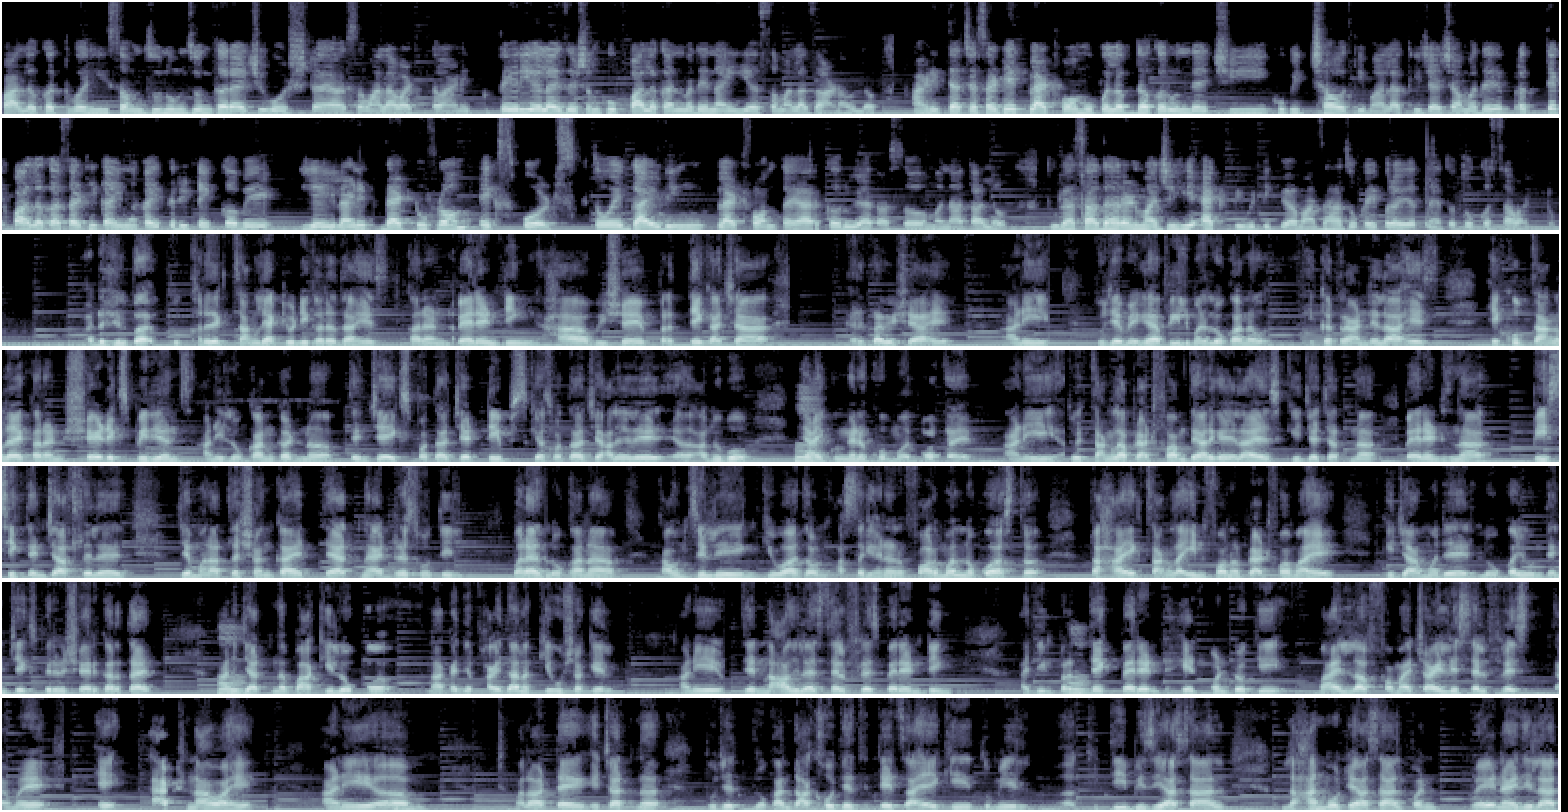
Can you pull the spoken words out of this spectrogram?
पालकत्व ही समजून उमजून करायची गोष्ट आहे असं मला वाटतं. आणि ते रिअलायझेशन खूप पालकांमध्ये नाहीये असं मला जाणवलं. आणि त्याच्यासाठी एक प्लॅटफॉर्म उपलब्ध करून द्यायची खूप इच्छा होती मला की ज्याच्यामध्ये प्रत्येक पालकासाठी काही ना काहीतरी टेक अवे येईल. आणि दॅट टू फ्रॉम एक्सपर्ट्स तो एक गायडिंग प्लॅटफॉर्म तयार करूयात असं मनात आलं. तुला साधारण माझी ही ऍक्टिव्हिटी किंवा माझा हा जो काही प्रयत्न आहे तो कसा वाटतो? अरे शिल्पा तू खरंच एक चांगली ऍक्टिव्हिटी करत आहेस. कारण पेरेंटिंग हा विषय प्रत्येकाच्या घरचा विषय आहे. आणि तू जे वेगळ्या फील्डमध्ये लोकांना एकत्र आणलेलं आहेस हे खूप चांगलं आहे कारण शेअर्ड एक्सपिरियन्स आणि लोकांकडनं त्यांचे स्वतःचे टिप्स किंवा स्वतःचे आलेले अनुभव हे ऐकून घेणं खूप महत्वाचं आहे. आणि तू एक चांगला प्लॅटफॉर्म तयार केलेला आहेस की ज्याच्यातनं पेरेंट्सना बेसिक त्यांचे असलेले जे मनातल्या शंका आहेत त्यातनं ऍड्रेस होतील. बऱ्याच लोकांना काउन्सिलिंग किंवा जाऊन असं घेणं फॉर्मल नको असतं तर हा एक चांगला इनफॉर्मल प्लॅटफॉर्म आहे की ज्यामध्ये लोक येऊन त्यांचे एक्सपिरियन्स शेअर करतायत आणि ज्यातनं बाकी लोक ना काहीतरी फायदा नक्की होऊ शकेल. आणि जे नाव दिलंय सेल्फलेस पेरेंटिंग आय थिंक प्रत्येक पेरेंट हेच म्हणतो की my love for my child is selfless त्यामुळे हे ऍप्ट नाव आहे. आणि मला वाटतंय ह्याच्यातनं तू जे लोकांना दाखवते तेच आहे की तुम्ही किती बिझी असाल लहान मोठे असाल पण वेळ नाही दिलात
